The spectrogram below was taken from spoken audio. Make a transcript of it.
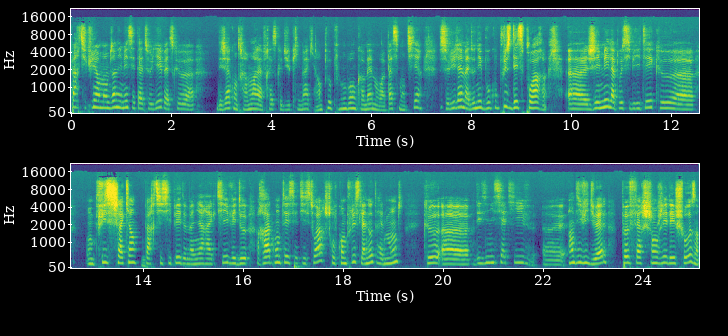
particulièrement bien aimé cet atelier parce que Déjà, contrairement à la fresque du climat qui est un peu plombant quand même, on va pas se mentir, celui-là m'a donné beaucoup plus d'espoir. Euh, j'ai aimé la possibilité que euh, on puisse chacun participer de manière active et de raconter cette histoire. Je trouve qu'en plus la nôtre, elle montre que euh, des initiatives individuelles peuvent faire changer les choses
